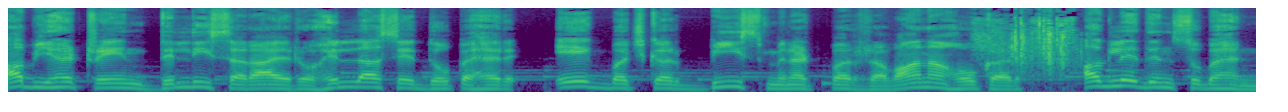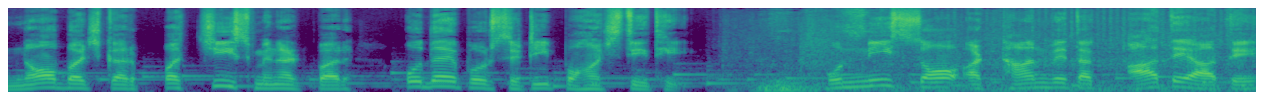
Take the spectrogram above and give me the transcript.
अब यह ट्रेन दिल्ली सराय रोहिल्ला से दोपहर एक बजकर बीस मिनट पर रवाना होकर अगले दिन सुबह नौ बजकर पच्चीस मिनट पर उदयपुर सिटी पहुँचती थी। उन्नीस सौ अट्ठानवे तक आते आते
